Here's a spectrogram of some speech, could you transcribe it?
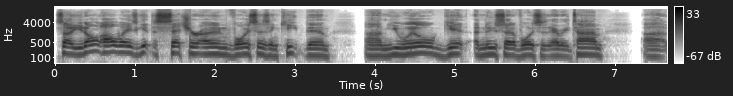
So you don't always get to set your own voices and keep them. Um, you will get a new set of voices every time. Uh,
